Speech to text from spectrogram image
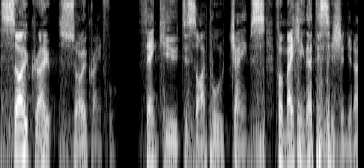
so great, so grateful. Thank you, disciple James, for making that decision, you know.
